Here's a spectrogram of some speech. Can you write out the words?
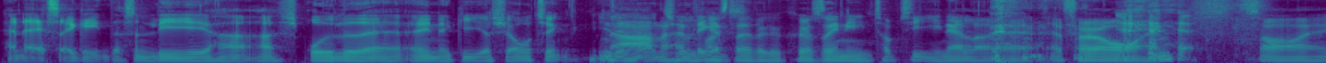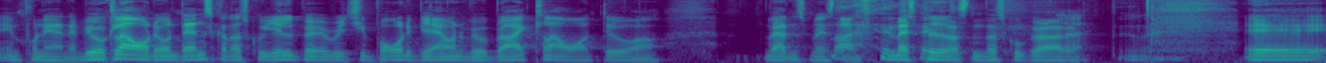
han er altså ikke en, der sådan lige har, har sprudlet af, af energi og sjove ting. I Nej, men han ligger stadigvæk og kører sig ind i en top 10 i en alder af, af 40 år. Ikke? Så uh, imponerende. Vi var klar over, at det var en dansker, der skulle hjælpe Richie Port i bjergene. Vi var bare ikke klar over, at det var verdensmester Nej, Mads Pedersen, der skulle gøre det. det Øh,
